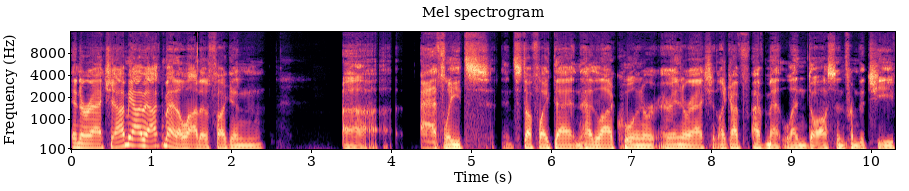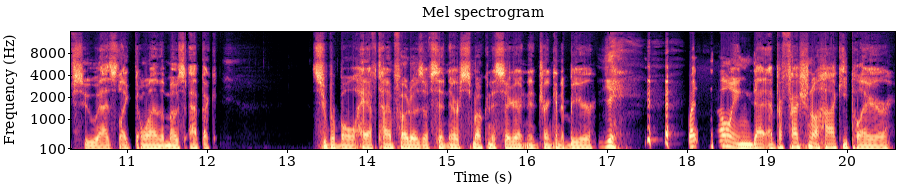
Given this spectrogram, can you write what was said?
interaction. I mean, I, I've met a lot of fucking uh, athletes and stuff like that, and had a lot of cool inter- interaction. Like I've I've met Len Dawson from the Chiefs, who has like the one of the most epic Super Bowl halftime photos of sitting there smoking a cigarette and drinking a beer. Yeah. But knowing that a professional hockey player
